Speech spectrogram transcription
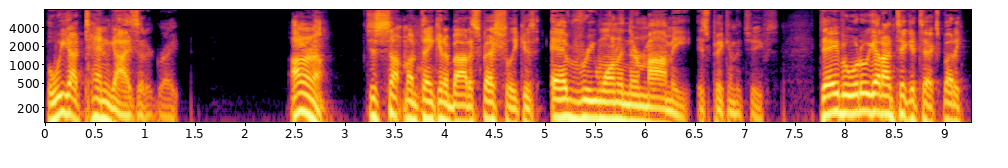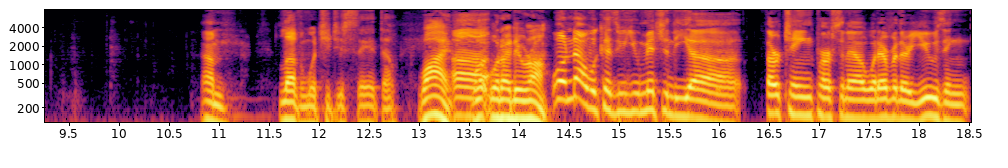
but we got ten guys that are great." I don't know, just something I'm thinking about, especially because everyone and their mommy is picking the Chiefs. David, what do we got on ticket text, buddy? I'm loving what you just said, though. Why? Uh, what would I do wrong? Well, no, because you- mentioned the uh, 13 personnel, whatever they're using.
